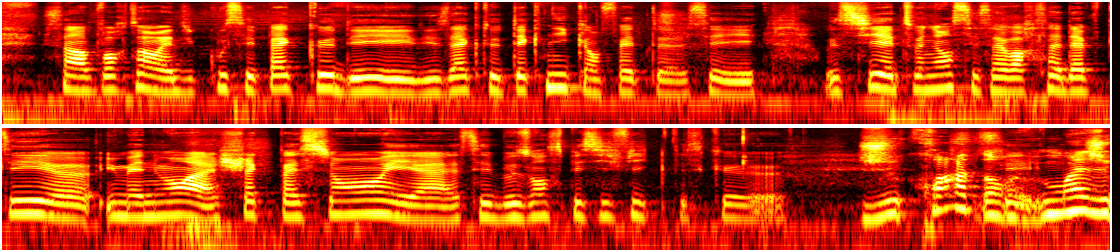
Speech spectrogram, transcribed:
c'est important. Et du coup, c'est pas que des, des, actes techniques, en fait. C'est aussi être soignant, c'est savoir s'adapter humainement à chaque patient et à ses besoins spécifiques. Parce que. Je crois, moi, je,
